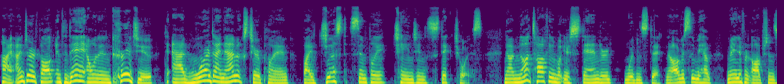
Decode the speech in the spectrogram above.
Hi, I'm Jared Falk, and today I want to encourage you to add more dynamics to your playing by just simply changing stick choice. Now, I'm not talking about your standard wooden stick. Now, obviously, we have many different options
